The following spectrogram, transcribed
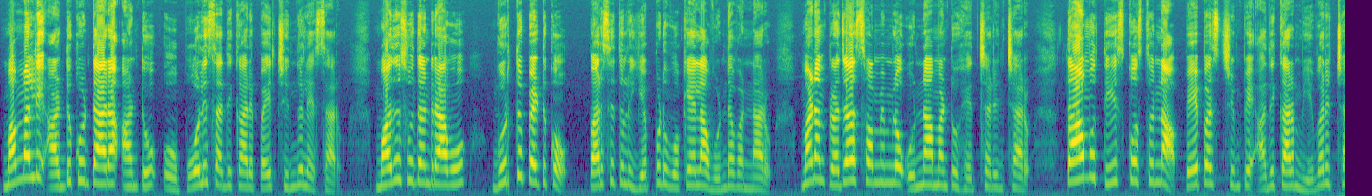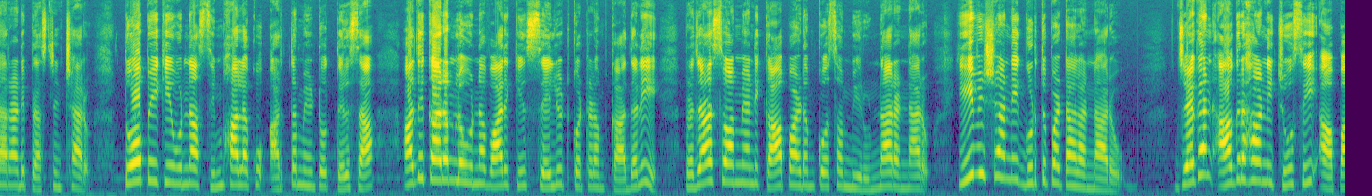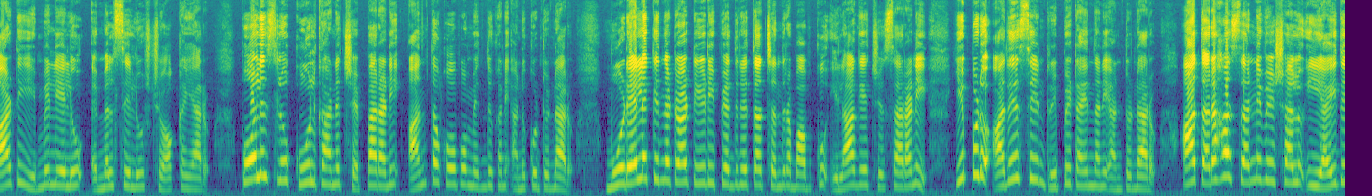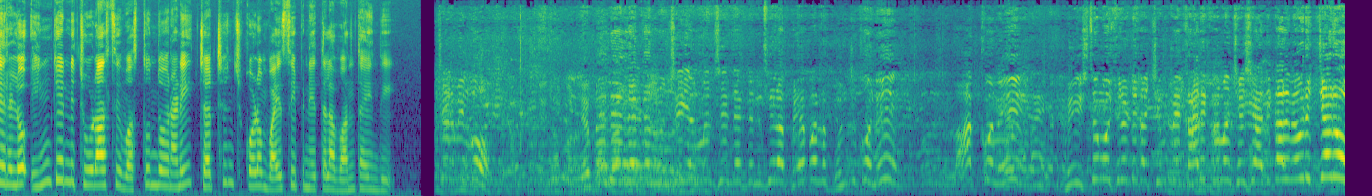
మమ్మల్ని అడ్డుకుంటారా అంటూ ఓ పోలీస్ అధికారిపై చిందులేశారు. మధుసూదన్ రావు గుర్తు పెట్టుకో పరిస్థితులు ఎప్పుడు ఒకేలా ఉండవన్నారు. మనం ప్రజాస్వామ్యంలో ఉన్నామంటూ హెచ్చరించారు. తాము తీసుకొస్తున్న పేపర్స్ చింపే అధికారం ఎవరిచ్చారని ప్రశ్నించారు. టోపీకి ఉన్న సింహాలకు అర్థమేంటో తెలుసా? అధికారంలో ఉన్న వారికి సెల్యూట్ కొట్టడం కాదని ప్రజాస్వామ్యాన్ని కాపాడడం కోసం మీరున్నారన్నారు. ఈ విషయాన్ని గుర్తుపట్టాలన్నారు. జగన్ ఆగ్రహాన్ని చూసి ఆ పార్టీ ఎమ్మెల్యేలు ఎమ్మెల్సీలు షాక్ అయ్యారు. పోలీసులు కూల్గానే చెప్పారని అంత కోపం ఎందుకని అనుకుంటున్నారు. మూడేళ్ళ కిందట టీడీపీ అధినేత చంద్రబాబుకు ఇలాగే చేశారని ఇప్పుడు అదే సీన్ రిపీట్ అయిందని అంటున్నారు. ఆ తరహా సన్నివేశాలు ఈ ఐదేళ్ళలో ఇంకెన్ని చూడాల్సి వస్తుందోనని చర్చించుకోవడం వైసీపీ నేతల వంతైంది. ఎమ్మెల్యే దగ్గర నుంచి ఎమ్మెల్సీ దగ్గర నుంచి ఇలా పేపర్లు గుంజుకొని లాక్కొని మీ ఇష్టం వచ్చినట్టుగా చింపే కార్యక్రమం చేసే అధికారం ఎవరిచ్చారు?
